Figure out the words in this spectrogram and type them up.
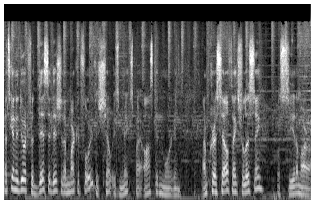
That's going to do it for this edition of Market Foolery. The show is mixed by Austin Morgan. I'm Chris Hill. Thanks for listening. We'll see you tomorrow.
